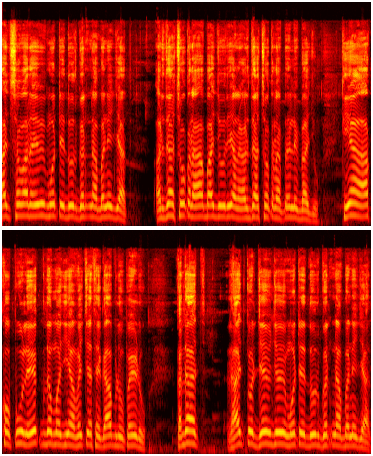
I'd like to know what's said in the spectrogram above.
આજ સવારે એવી મોટી દુર્ઘટના બની જાત અડધા છોકરા આ બાજુ રહ્યા અડધા છોકરા પેલી બાજુ. ત્યાં આખો પુલ એકદમ જ અહીંયા વચ્ચેથી ગાબડું પડ્યું. કદાચ રાજકોટ જેવી જેવી મોટી દુર્ઘટના બની જાત.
